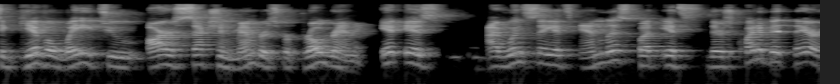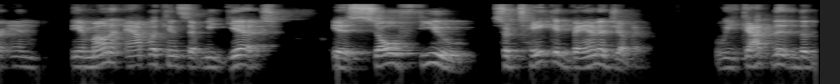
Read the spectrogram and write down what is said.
to give away to our section members for programming. It is, I wouldn't say it's endless, but it's there's quite a bit there. And the amount of applicants that we get is so few. So take advantage of it. We got the, the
